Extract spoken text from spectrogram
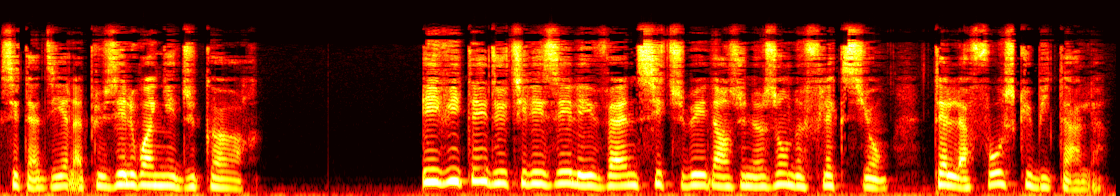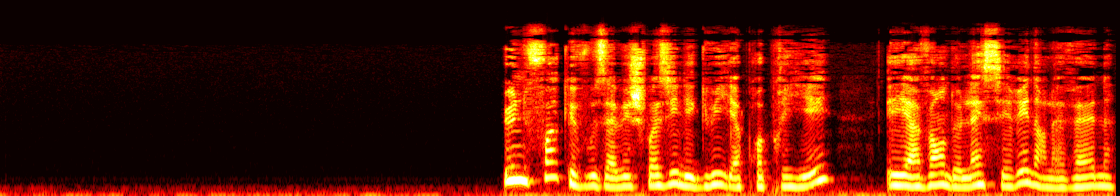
c'est-à-dire la plus éloignée du corps. Évitez d'utiliser les veines situées dans une zone de flexion, telle la fosse cubitale. Une fois que vous avez choisi l'aiguille appropriée, et avant de l'insérer dans la veine,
